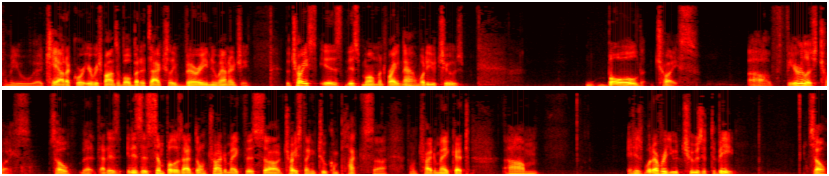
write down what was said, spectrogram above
some of you, uh, chaotic or irresponsible, but it's actually very new energy. The choice is this moment right now. What do you choose? Bold choice, uh, fearless choice. So that, that is, it is as simple as that. Don't try to make this uh, choice thing too complex. Uh, don't try to make it um, it is whatever you choose it to be. So,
